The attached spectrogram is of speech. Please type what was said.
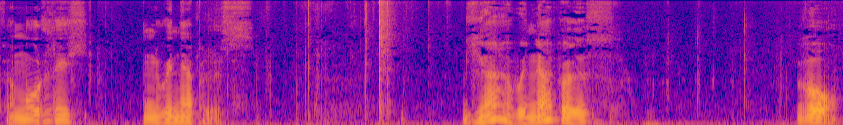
Vermutlich in Minneapolis. Ja, Minneapolis. Wo?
